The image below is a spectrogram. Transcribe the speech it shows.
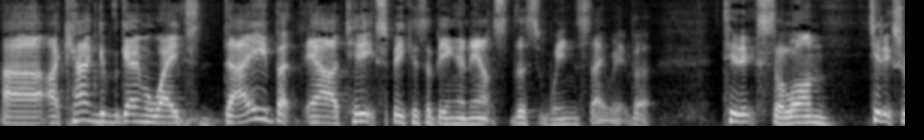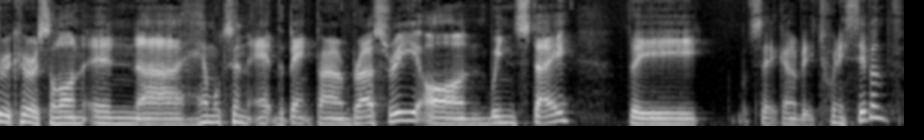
Uh, I can't give the game away today, but our TEDx speakers are being announced this Wednesday. We have a TEDx salon, TEDx Ruakura salon in uh, Hamilton at the Bank Bar and Brasserie on Wednesday, the what's that going to be twenty seventh,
